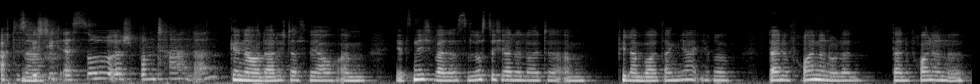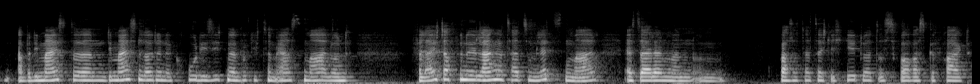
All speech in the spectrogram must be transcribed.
Ach, das Na. geschieht erst so äh, spontan dann? Genau, dadurch, dass wir auch ähm, jetzt nicht, weil das ist lustig, alle Leute ähm, viel an Bord sagen, ja, ihre, deine Freundin oder deine Freundin, äh, aber die meisten, die meisten Leute in der Crew, die sieht man wirklich zum ersten Mal und vielleicht auch für eine lange Zeit zum letzten Mal, es sei denn, man, ähm, was es tatsächlich geht, du hattest vor was gefragt,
